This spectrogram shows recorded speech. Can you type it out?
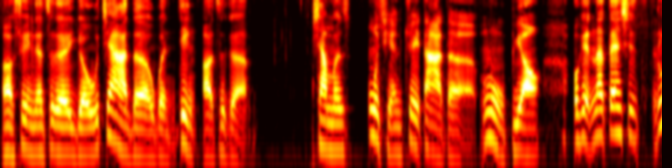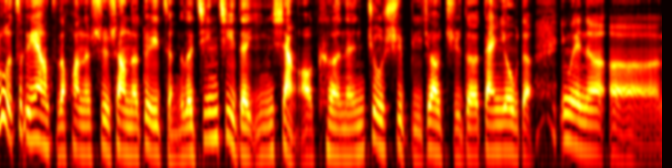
呃所以呢这个油价的稳定啊这个。像我们目前最大的目标，OK，那但是如果这个样子的话呢，事实上呢，对于整个的经济的影响哦，可能就是比较值得担忧的，因为呢，呃，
